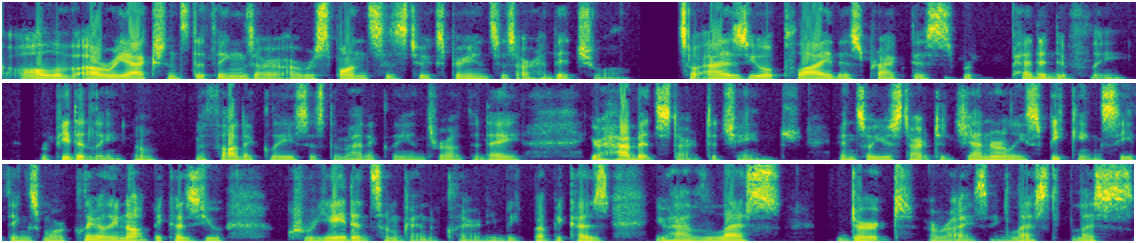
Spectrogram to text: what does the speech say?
all of our reactions to things, our, our responses to experiences are habitual. So as you apply this practice repetitively, repeatedly, you know, methodically, systematically, and throughout the day, your habits start to change. And so you start to, generally speaking, see things more clearly, not because you created some kind of clarity, but because you have less dirt arising, less, less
